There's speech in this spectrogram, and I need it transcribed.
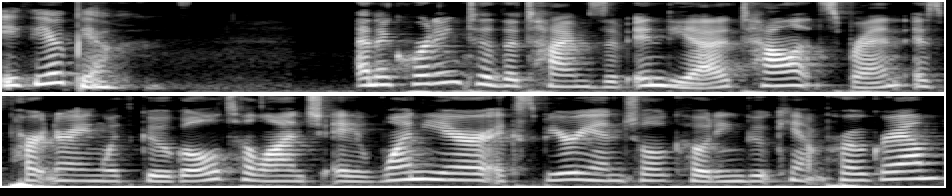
Ethiopia. And according to the Times of India, Talent Sprint is partnering with Google to launch a one year experiential coding bootcamp program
